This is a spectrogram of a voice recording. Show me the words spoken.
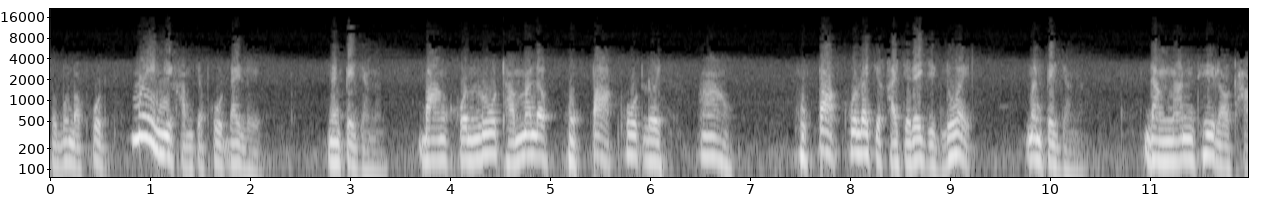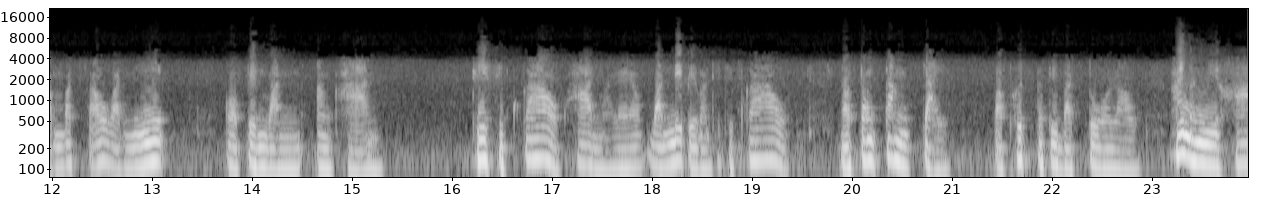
สมมุติมาพูด ไม่มีคำจะพูดได้เลยนั่นเป็นอย่างนั้น บางคนรู้ทำมาแล้วหุบปากพูดเลยอ้าวหุบปากพูดแล้วจะใครจะได้ยินด้วย มันเป็นอย่างนั้น ดังนั้นที่เราทำวัดเสาร์วันนี้ ก็เป็นวันอังคาร ที่สิบเก้าผ่านมาแล้ว วันนี้เป็นวันที่สิบเก้าเราต้องตั้งใจประพฤติปฏิบัติตัวเรา ให้มันมีค่า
